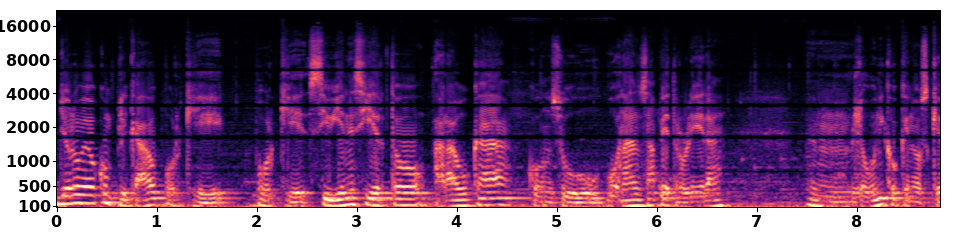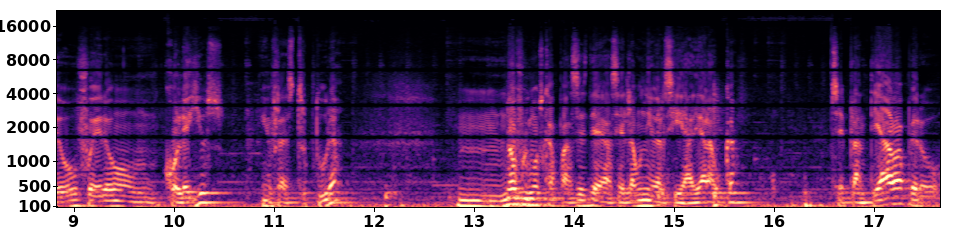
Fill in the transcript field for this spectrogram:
Yo lo veo complicado porque, porque si bien es cierto, Arauca con su bonanza petrolera, mm, lo único que nos quedó fueron colegios, infraestructura. Mm, no fuimos capaces de hacer la Universidad de Arauca. Se planteaba, pero,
